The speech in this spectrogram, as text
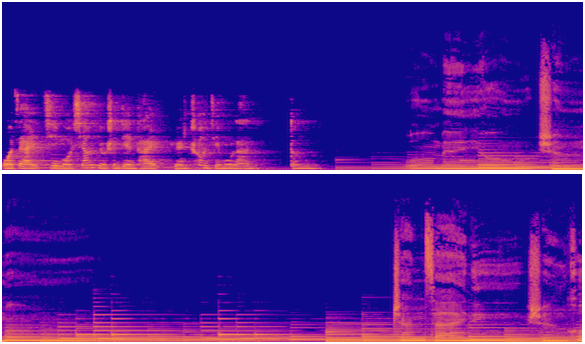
我在寂寞乡有声电台原创节目栏等你。我没有什么，在你身后，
